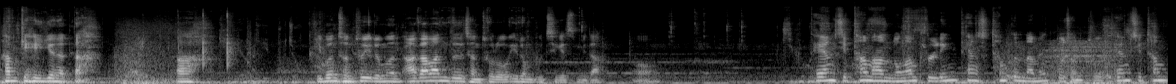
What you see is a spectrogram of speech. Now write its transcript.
함께 이겨냈다. 아 이번 전투 이름은 아가만드 전투로 이름 붙이겠습니다 어. 태양시 탐 하는 동안 풀링 태양시 탐 끝나면 또 전투 태양시 탐.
